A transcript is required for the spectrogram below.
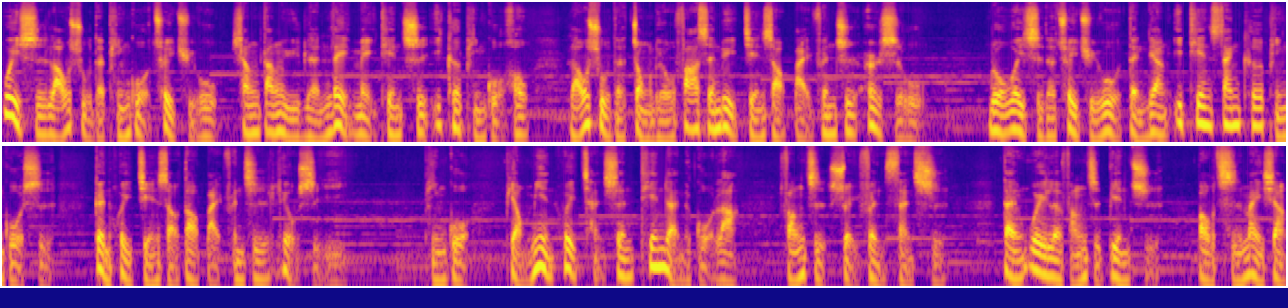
喂食老鼠的苹果萃取物相当于人类每天吃一颗苹果后，老鼠的肿瘤发生率减少百分之二十五。若喂食的萃取物等量一天三颗苹果时，更会减少到百分之六十一。苹果表面会产生天然的果蜡。防止水分散失，但为了防止变质、保持卖相，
